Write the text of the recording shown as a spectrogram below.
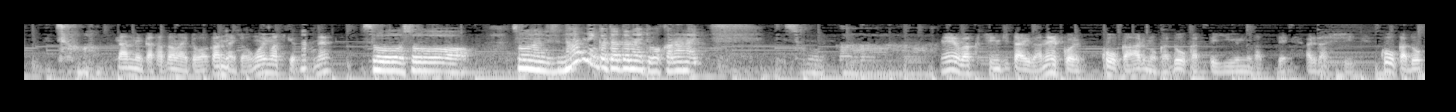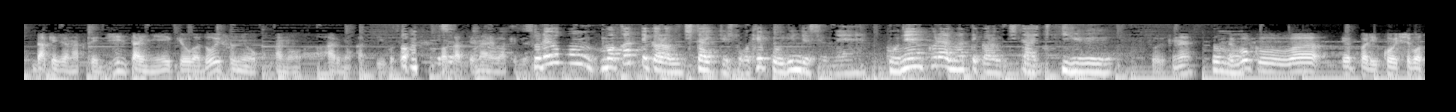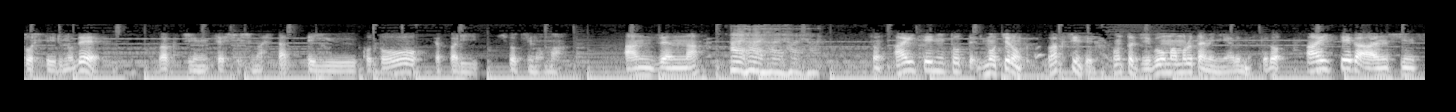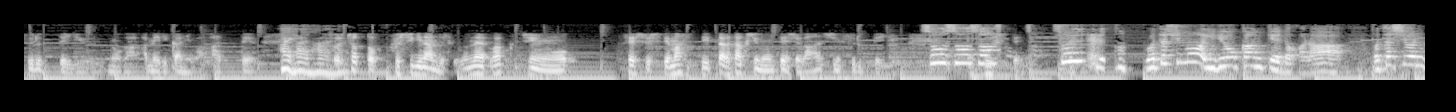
何年か経たないと分かんないと思いますけどね。そうそう。そうなんです。何年か経たないと分からない。そうか。ね、ワクチン自体がね、これ、効果あるのかどうかっていうのだってあれだし、効果どだけじゃなくて、人体に影響がどういうふうにあのあるのかっていうことは分かってないわけです。それを分かってから打ちたいっていう人が結構いるんですよね。5年くらい待ってから打ちたいっていう。そうですね。で僕はやっぱりこういう仕事をしているので、ワクチン接種しましたっていうことを、やっぱり一つの、まあ、安全な、はいはいはいはい、はい。その相手にとって、もちろんワクチンって本当は自分を守るためにやるんですけど、相手が安心するっていうのがアメリカにはあって、はいはいはい、はい、それちょっと不思議なんですけどね、ワクチンを接種してますって言ったらタクシーの運転手が安心するっていう。そうそうそう。そういうで、私も医療関係だから、私は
